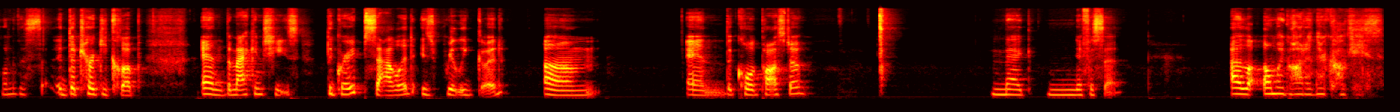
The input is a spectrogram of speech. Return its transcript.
one of the the turkey club and the mac and cheese. The grape salad is really good. Um and the cold pasta magnificent. I lo- oh my god, and their cookies.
